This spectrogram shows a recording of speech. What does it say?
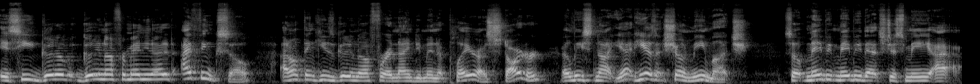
is he good good enough for Man United? I think so. I don't think he's good enough for a 90 minute player, a starter, at least not yet. He hasn't shown me much. So maybe maybe that's just me. I,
